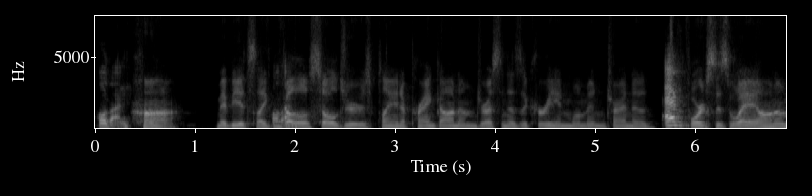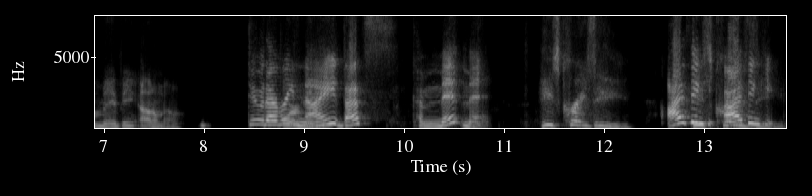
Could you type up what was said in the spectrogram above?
Hold on. Huh. Maybe it's like Hold on. fellow soldiers playing a prank on him, dressing as a Korean woman, trying to force his way on him, maybe? I don't know. Dude, every Or maybe- night? That's commitment. He's crazy. I think He's crazy. I think he-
